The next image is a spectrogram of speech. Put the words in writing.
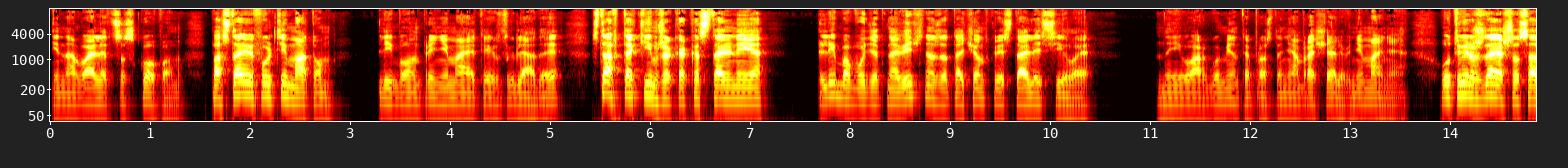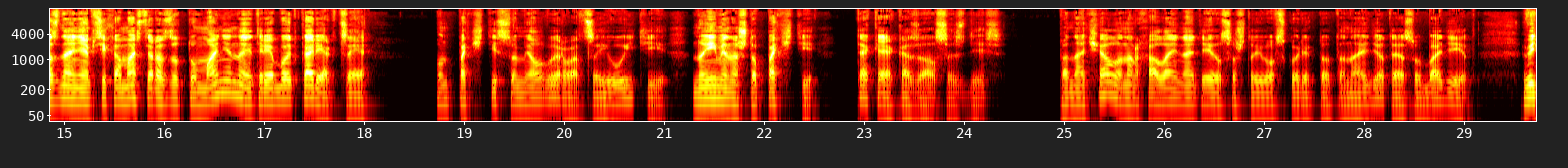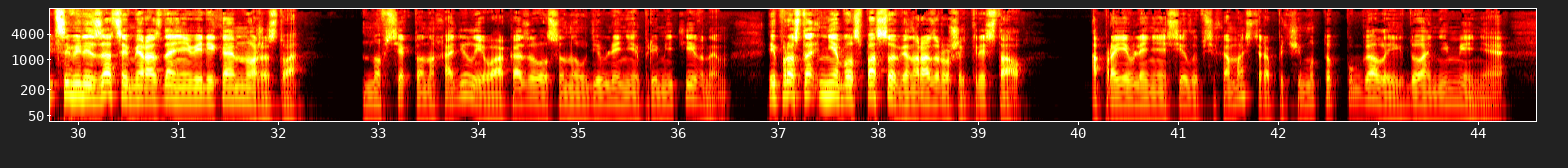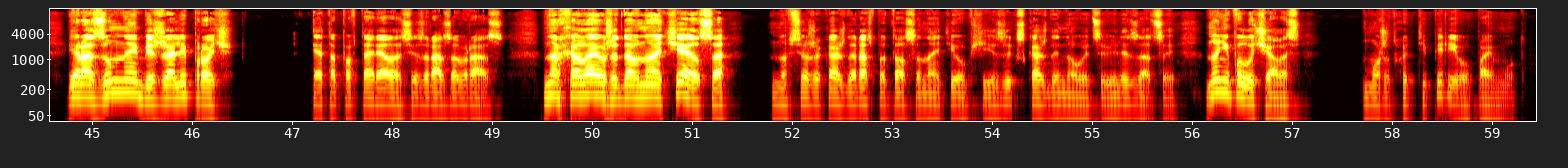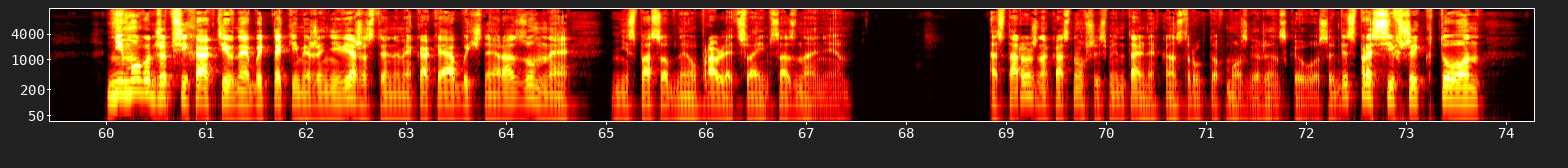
и навалятся скопом, поставив ультиматум. Либо он принимает их взгляды, став таким же, как остальные, либо будет навечно заточен в кристалле силы. На его аргументы просто не обращали внимания, утверждая, что сознание психомастера затуманено и требует коррекции. Он почти сумел вырваться и уйти, но именно что почти, так и оказался здесь. Поначалу Нархалай надеялся, что его вскоре кто-то найдет и освободит. Ведь цивилизаций в мироздании великое множество. Но все, кто находил его, оказывался на удивление примитивным и просто не был способен разрушить кристалл. А проявление силы психомастера почему-то пугало их до онемения, и разумные бежали прочь. Это повторялось из раза в раз. Нархалай уже давно отчаялся, но все же каждый раз пытался найти общий язык с каждой новой цивилизацией. Но не получалось. Может, хоть теперь его поймут? Не могут же психоактивные быть такими же невежественными, как и обычные разумные, не способные управлять своим сознанием. Осторожно коснувшись ментальных конструктов мозга женской особи, спросившей, кто он,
